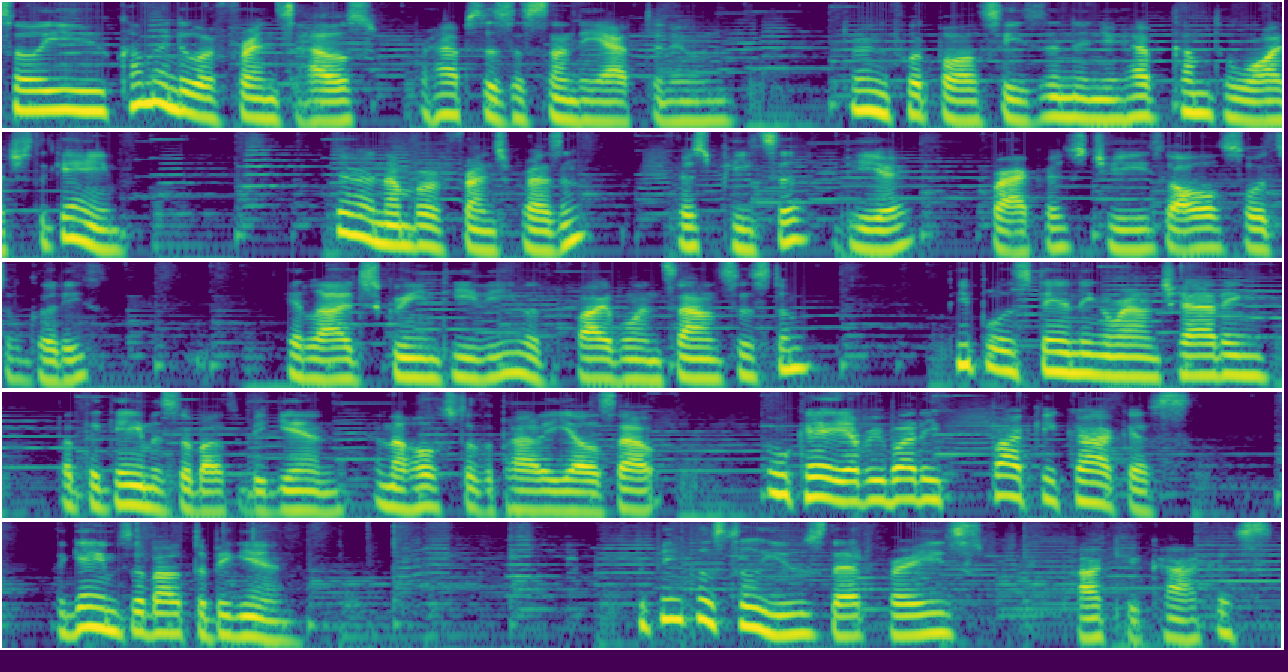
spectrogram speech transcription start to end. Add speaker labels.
Speaker 1: So you come into a friend's house, perhaps it's a Sunday afternoon, during football season, and you have come to watch the game. There are a number of friends present. There's pizza, beer, crackers, cheese, all sorts of goodies. A large screen TV with a 5 1 sound system. People are standing around chatting, but the game is about to begin, and the host of the party yells out, Okay, everybody, park your carcass. The game's about to begin. Do people still use that phrase, park your carcass?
